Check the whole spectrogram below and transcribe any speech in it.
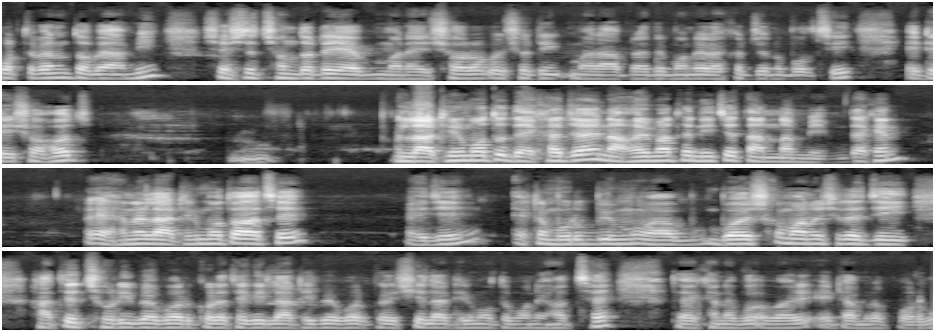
পড়তে পারেন। তবে আমি শেষের ছন্দটাই মানে সরব, সঠিক মানে আপনাদের মনে রাখার জন্য বলছি, এটাই সহজ। লাঠির মতো দেখা যায়, না হয় মাথা নিচে তার নাম মিম। দেখেন, এখানে লাঠির মতো আছে। এই যে একটা মুরব্বী বয়স্ক মানুষেরা যেই হাতের ছড়ি ব্যবহার করে থাকে, লাঠি ব্যবহার করে, সেই লাঠির মতো মনে হচ্ছে। তো এখানে এটা আমরা পড়ব।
